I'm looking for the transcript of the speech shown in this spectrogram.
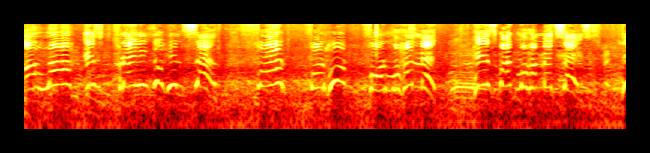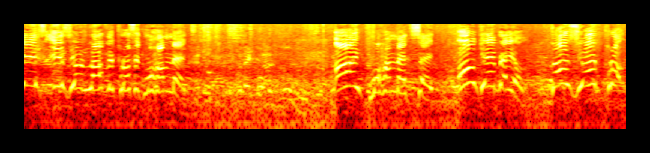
Allah is praying to himself. For for who? For Muhammad. Here's what Muhammad says. This is your lovely Prophet Muhammad. I, Muhammad said, Oh Gabriel, does your pro-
